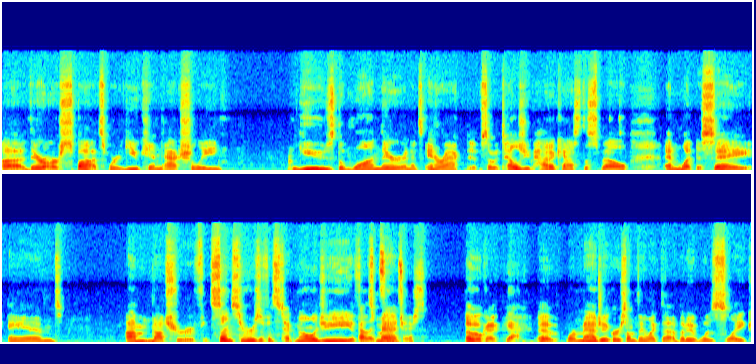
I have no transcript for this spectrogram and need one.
uh, there are spots where you can actually use the wand there and it's interactive. So it tells you how to cast the spell and what to say. And I'm not sure if it's sensors, if it's technology, if Oh, it's it's magic. sensors. Oh, okay. Yeah. Uh, or magic or something like that. But it was like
